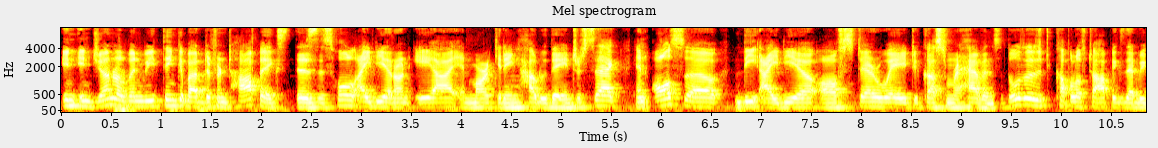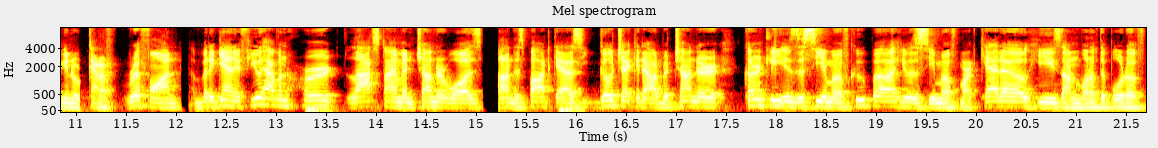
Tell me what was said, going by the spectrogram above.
in, in general when we think about different topics, there's this whole idea around AI and marketing, how do they intersect, and also the idea of stairway to customer heaven. So those are a couple of topics that we're going to kind of riff on. But again, if you haven't heard last time when Chandar was on this podcast, go check it out. But Chandar currently is the CMO of Coupa. He was the CMO of Marketo. He's on one of the board of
